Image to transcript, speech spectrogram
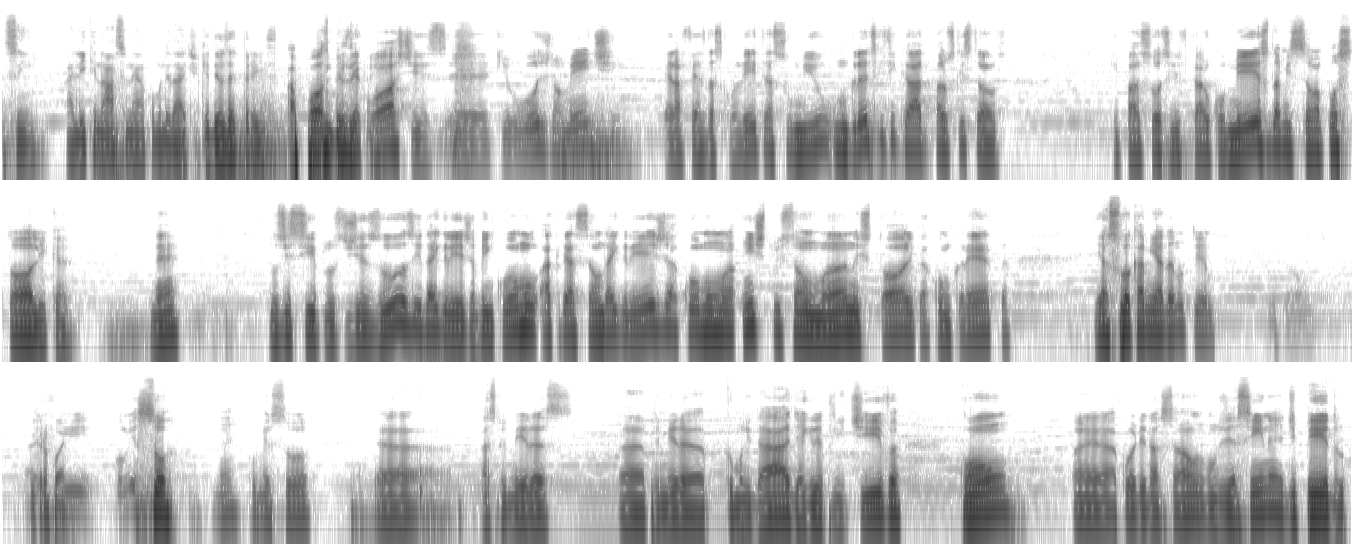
Sim. Ali que nasce, né, a comunidade. Porque Deus é três. Após é- Pentecostes, é, que originalmente era a festa das colheitas, assumiu um grande significado para os cristãos, que passou a significar o começo da missão apostólica, né? Dos discípulos de Jesus e da igreja, bem como a criação da igreja como uma instituição humana, histórica, concreta e a sua caminhada no tempo. Então, Microfone. começou, né? Começou eh, as primeiras a primeira comunidade, a igreja primitiva, com eh, a coordenação, vamos dizer assim, né, de Pedro.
